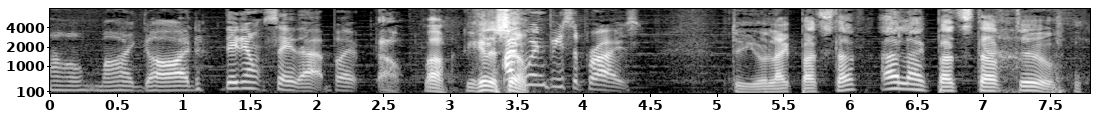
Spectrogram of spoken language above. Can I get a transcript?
Oh my God, they don't say that, but Oh, well, you can I wouldn't be surprised. Do you like butt stuff? I like butt stuff too.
